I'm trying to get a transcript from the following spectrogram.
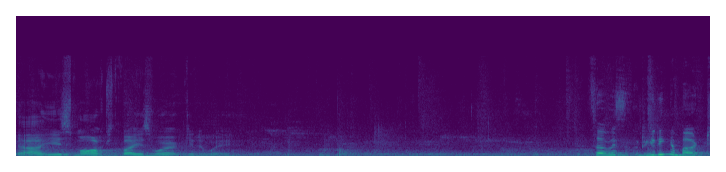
yeah, he's marked by his work in a way. So I was reading about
